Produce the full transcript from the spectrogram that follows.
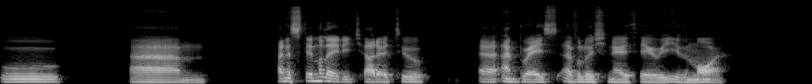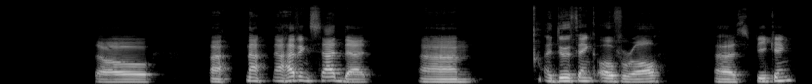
who um, kind of stimulate each other to uh, embrace evolutionary theory even more. So uh, now, now, having said that, um, I do think overall uh, speaking,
